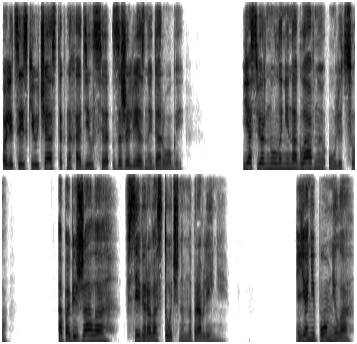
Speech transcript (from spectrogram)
Полицейский участок находился за железной дорогой. Я свернула не на главную улицу, а побежала в северо-восточном направлении. Я не помнила,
